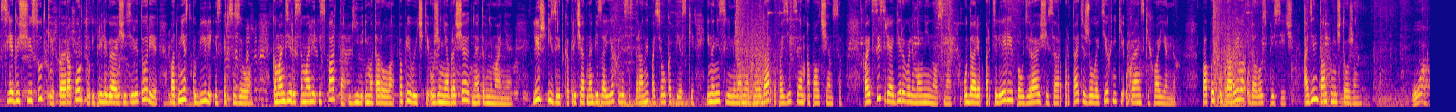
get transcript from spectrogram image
Следующие сутки по аэропорту и прилегающей территории в отместку били из РСЗО. Командиры Сомали и Спарта, Гиви и Моторола, по привычке уже не обращают на это внимания. Лишь изредка кричат на бит заехали со стороны поселка Пески и нанесли минометный удар по позициям ополченцев. Бойцы среагировали молниеносно, ударив артиллерией по удирающей с аэропорта тяжелой техники украинских военных. Попытку прорыва удалось пресечь. Один танк уничтожен. О,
